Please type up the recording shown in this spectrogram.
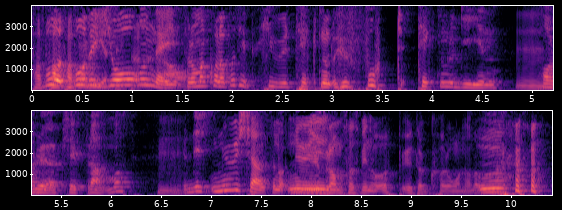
Fast- både, fast både ja och nej. Ja. För om man kollar på typ hur, tekno, hur fort teknologin har rört sig framåt. Det, nu känns det nå- nu, Nu bromsas vi nog upp utav Corona då Mm.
